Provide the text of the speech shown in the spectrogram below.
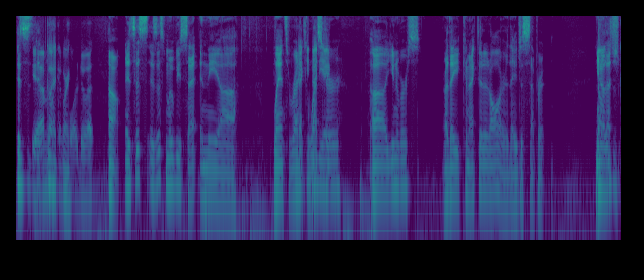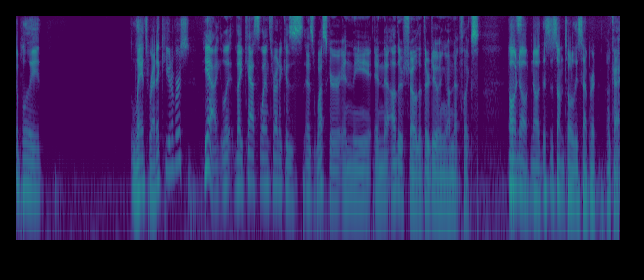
is Yeah. I'm Go ahead, looking Corey. forward to it. oh is this is this movie set in the uh, Lance Reddick 1998. Wesker uh, universe? Are they connected at all, or are they just separate? You No, know that's is completely Lance Reddick universe. yeah, like cast Lance Reddick as as Wesker in the in the other show that they're doing on Netflix. Oh It's- no, no, this is something totally separate. Okay,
